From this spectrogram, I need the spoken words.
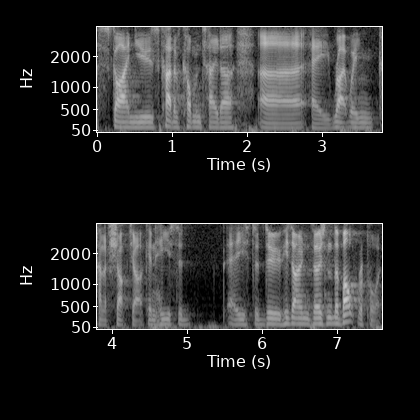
Sky News kind of commentator, uh, a right-wing kind of shock jock, and he used to uh, used to do his own version of the Bolt Report.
